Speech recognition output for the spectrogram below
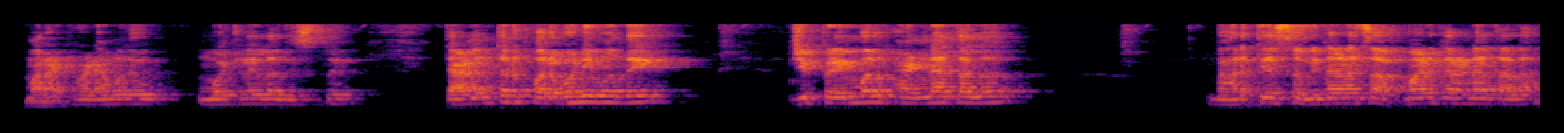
मराठवाड्यामध्ये उमटलेला दिसतोय. त्यानंतर परभणीमध्ये जी प्रेमबल फाडण्यात आलं भारतीय संविधानाचा अपमान करण्यात आला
